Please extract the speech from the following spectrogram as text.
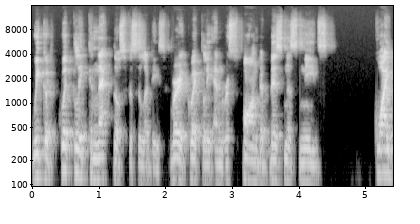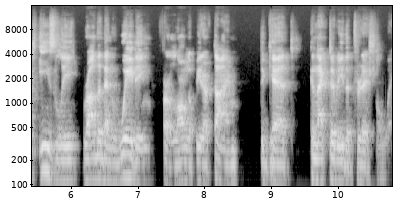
We could quickly connect those facilities very quickly and respond to business needs quite easily rather than waiting for a longer period of time to get connectivity the traditional way.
